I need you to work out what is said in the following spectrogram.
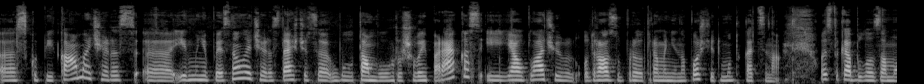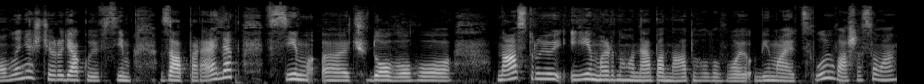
е, з копійками через, е, як мені пояснили, через те, що це був там був грошовий переказ, і я оплачую одразу при отриманні на пошті, тому така ціна. Ось таке було замовлення. Щиро дякую всім за перегляд, всім е, чудового настрою і мирного неба над головою. Обіймаю, цілую, ваша сова.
